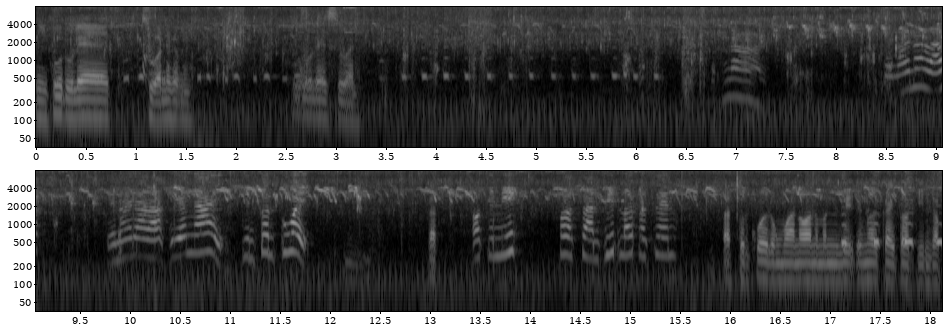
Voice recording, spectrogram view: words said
มีผู้ดูแลสวนนะครับนี่ผู้ดูแลสวนน่าเด็กน้อยน่ารักเด็กน้อยน่ารักเลี้ยงง่าย กินต้นกล้วยตัดออร์แกนิกปลอดสารพิษร้อยเปอร์เซ็นต์ตัดต้นกล้วยลงมานอนมันเละจังเลยไก่ตอดกินครับ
